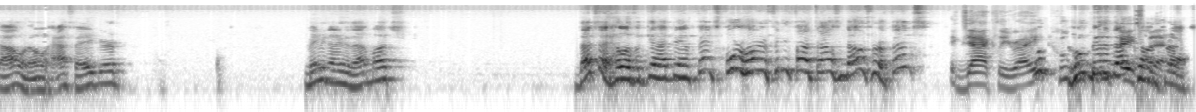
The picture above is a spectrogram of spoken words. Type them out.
I don't know, half acre. Maybe not even that much. That's a hell of a goddamn fence. Four hundred fifty-five thousand dollars for a fence. Exactly, right? Who, who bidded that pays for contract?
